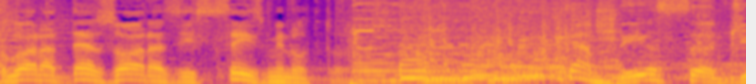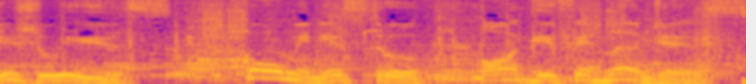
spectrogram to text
Agora 10 horas e 6 minutos. Cabeça de Juiz, com o ministro Og Fernandes.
